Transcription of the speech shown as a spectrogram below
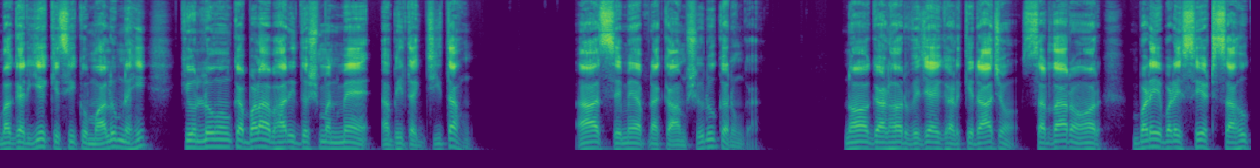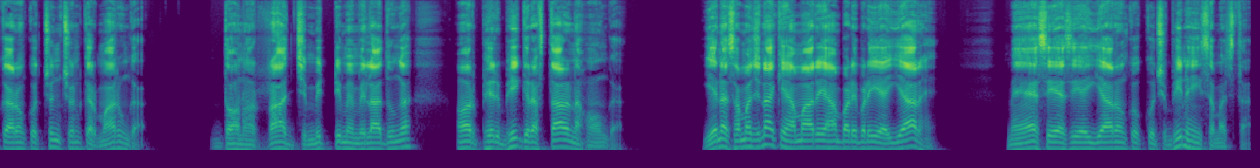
मगर ये किसी को मालूम नहीं कि उन लोगों का बड़ा भारी दुश्मन मैं अभी तक जीता हूँ। आज से मैं अपना काम शुरू करूँगा। नौगढ़ और विजयगढ़ के राजों, सरदारों और बड़े बड़े सेठ साहूकारों को चुन चुन कर मारूँगा। दोनों राज्य मिट्टी में मिला दूँगा और फिर भी गिरफ़्तार न होऊँगा। ये न समझना कि हमारे यहाँ बड़े बड़े अय्यार हैं। मैं ऐसे ऐसे अय्यारों को कुछ भी नहीं समझता।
